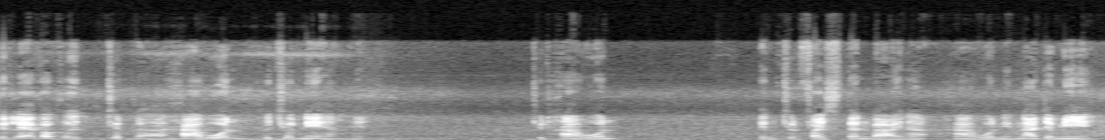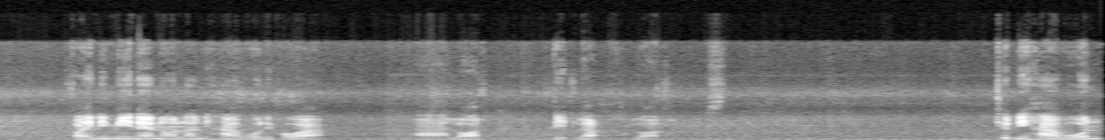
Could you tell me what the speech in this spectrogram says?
ชุดแรกก็คือชุดห้าโวลต์คือชุดนี้ฮะเนี่ยชุดห้าโวลต์เป็นชุดไฟสแตนบายนะฮะห้าโวลต์นี่น่าจะมีไฟนี่มีแน่นอนแล้วนี่ห้าโวลต์นี่เพราะว่าอ่าหลอดติดแล้วหลอด ชุดนี้ห้าโวลต์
